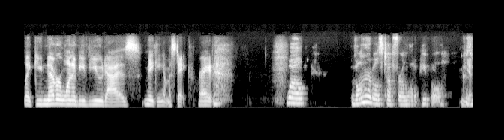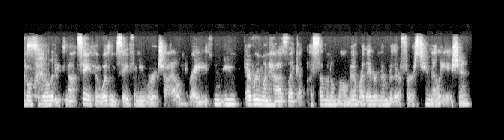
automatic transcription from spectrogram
like you never want to be viewed as making a mistake right? Well vulnerable is tough for a lot of people because yes. vulnerability is not safe. It wasn't safe when you were a child right? You, you everyone has like a, a, seminal moment where they remember their first humiliation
